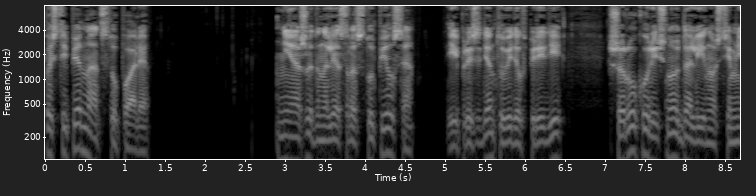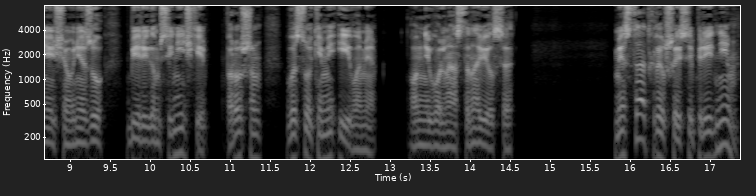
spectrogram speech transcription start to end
постепенно отступали. Неожиданно лес расступился, и президент увидел впереди широкую речную долину с темнеющим внизу берегом Синички, поросшим высокими ивами. Он невольно остановился. Места, открывшиеся перед ним,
